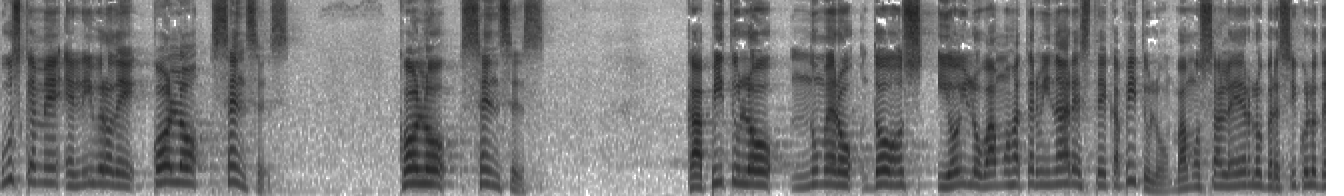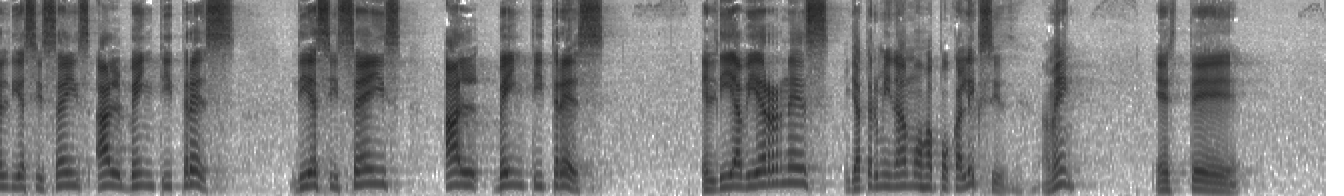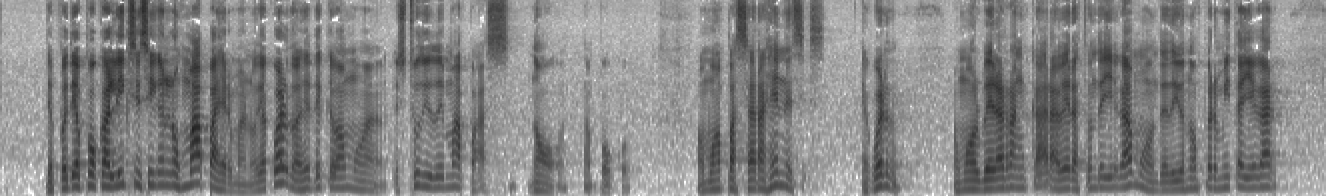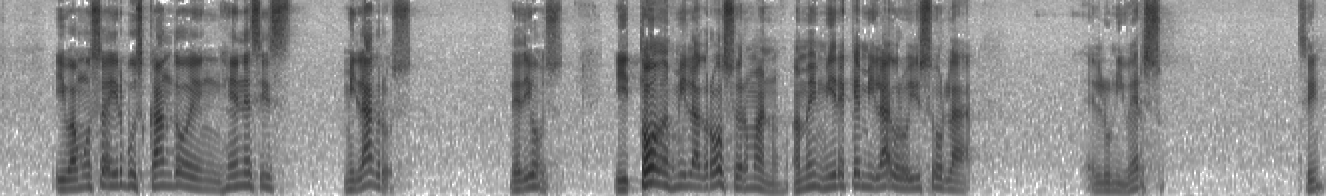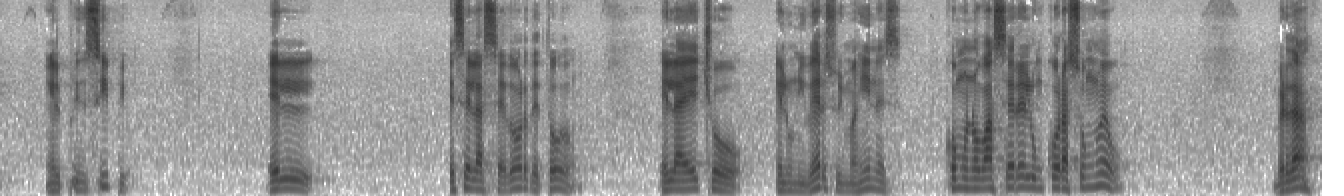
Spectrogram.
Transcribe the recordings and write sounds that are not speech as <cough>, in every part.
Búsqueme el libro de Colosenses. Colosenses. Capítulo número 2 y hoy lo vamos a terminar este capítulo. Vamos a leer los versículos del 16 al 23. 16 al 23. El día viernes ya terminamos Apocalipsis. Amén. Este, después de Apocalipsis siguen los mapas, hermano. ¿De acuerdo? Es de que vamos a estudio de mapas. No, tampoco. Vamos a pasar a Génesis. ¿De acuerdo? Vamos a volver a arrancar, a ver hasta dónde llegamos, donde Dios nos permita llegar. Y vamos a ir buscando en Génesis milagros de Dios. Y todo es milagroso, hermano. Amén. Mire qué milagro hizo la, el universo. ¿Sí? En el principio. Él es el hacedor de todo. Él ha hecho el universo, imagínense. ¿Cómo no va a ser él un corazón nuevo? ¿Verdad?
